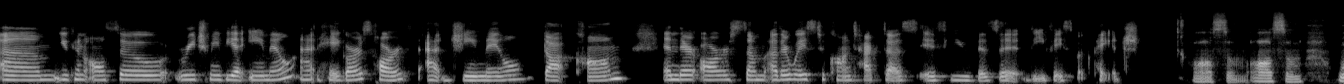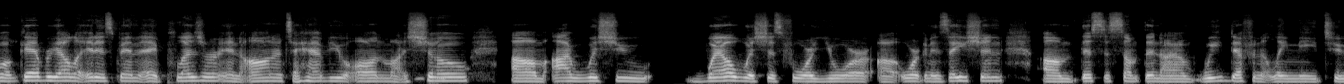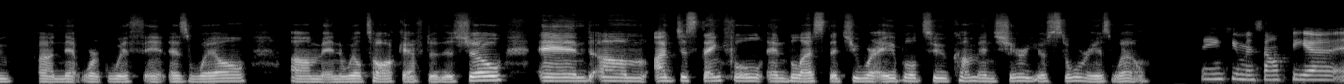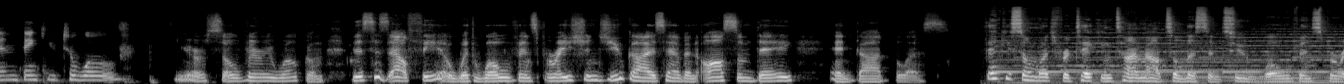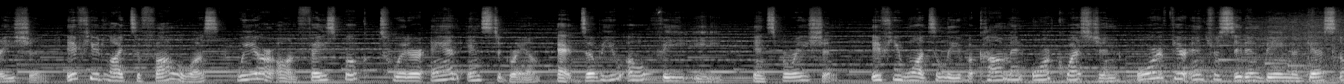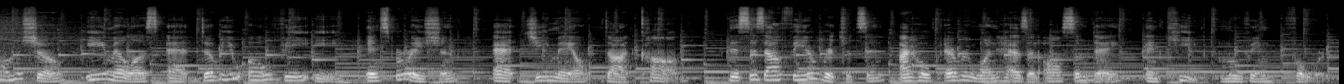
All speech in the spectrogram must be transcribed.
um, you can also reach me via email at hagarshearth at gmail.com. And there are some other ways to contact us if you visit the Facebook page. Awesome. Awesome. Well, Gabriella, it has been a pleasure and honor to have you on my show. Um, I wish you well wishes for your uh, organization. Um, this is something uh, we definitely need to uh, network with it as well. Um, and we'll talk after this show. And um, I'm just thankful and blessed that you were able to come and share your story as well. Thank you, Miss Althea, and thank you to Wove. You're so very welcome. This is Althea with Wove Inspirations. You guys have an awesome day and God bless. Thank you so much for taking time out to listen to Wove Inspiration. If you'd like to follow us, we are on Facebook, Twitter, and Instagram at WOVE Inspiration. If you want to leave a comment or question, or if you're interested in being a guest on the show, email us at woveinspiration at gmail.com. This is Althea Richardson. I hope everyone has an awesome day and keep moving forward.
